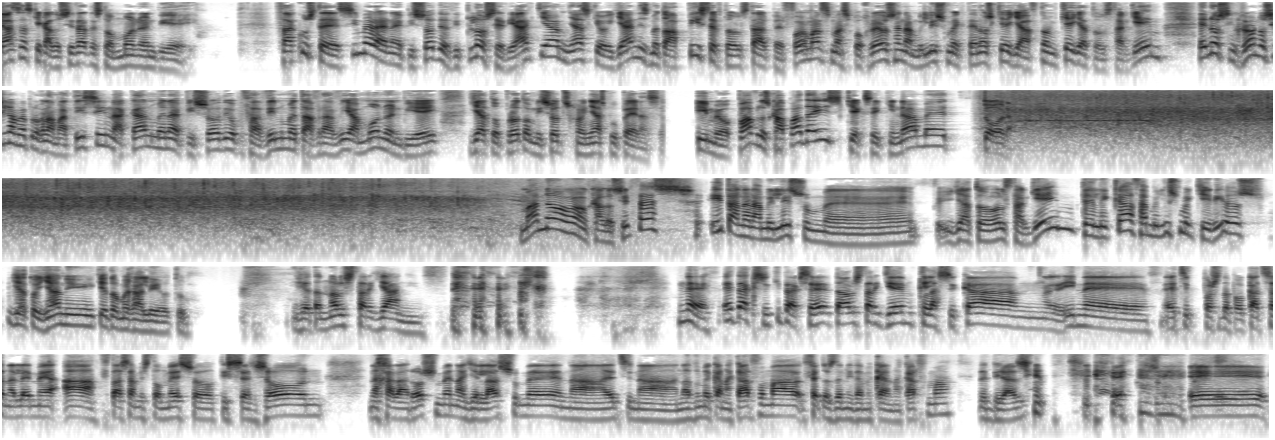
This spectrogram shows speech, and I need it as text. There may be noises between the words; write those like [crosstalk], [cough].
Γεια σας και καλώς ήρθατε στο Μόνο NBA. Θα ακούσετε σήμερα ένα επεισόδιο διπλό σε διάρκεια, μιας και ο Γιάννης με το απίστευτο All-Star Performance μας υποχρέωσε να μιλήσουμε εκτενώς και για αυτόν και για το All-Star Game, ενώ συγχρόνως είχαμε προγραμματίσει να κάνουμε ένα επεισόδιο που θα δίνουμε τα βραβεία μόνο NBA για το πρώτο μισό της χρονιάς που πέρασε. Είμαι ο Παύλος Καπάνταης και ξεκινάμε τώρα. Μάνο, καλώς ήρθες. Ήταν να μιλήσουμε για το All-Star Game. Τελικά θα μιλήσουμε κυρίως για το Γιάννη και το μεγαλείο του. Για τον All-Star Γιάννη. Ναι, εντάξει, κοίταξε. Τα All-Star Game κλασικά είναι έτσι, πώς θα το πω, κάτι σαν να λέμε «Α, φτάσαμε στο μέσο της σεζόν, να χαλαρώσουμε, να γελάσουμε, να, έτσι, να, να δούμε κανένα κάρφωμα». Φέτος δεν είδαμε κανένα κάρφωμα δεν πειράζει. [laughs] ε,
